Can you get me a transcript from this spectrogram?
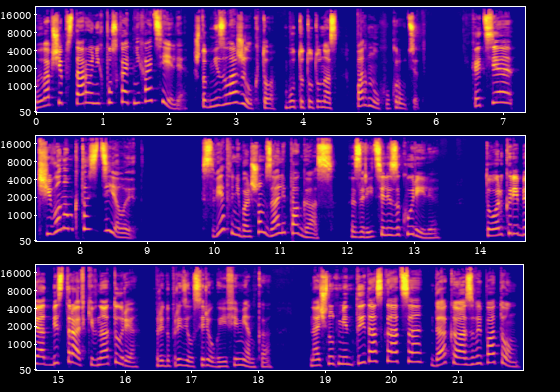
Мы вообще посторонних пускать не хотели, чтобы не заложил кто, будто тут у нас порнуху крутит. Хотя, чего нам кто сделает? Свет в небольшом зале погас. Зрители закурили. «Только, ребят, без травки в натуре», — предупредил Серега Ефименко. «Начнут менты таскаться, доказывай потом».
